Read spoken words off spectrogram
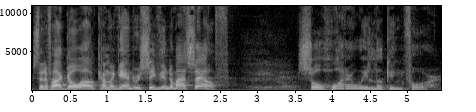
said, If I go, I'll come again to receive you into myself. So, what are we looking for?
